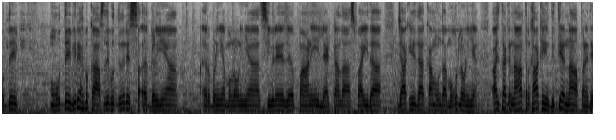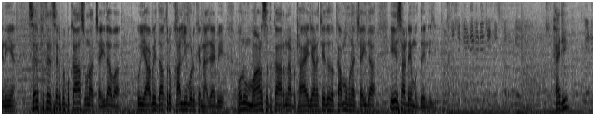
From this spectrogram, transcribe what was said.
ਮੁੱਦੇ ਮੁੱਦੇ ਵੀਰੇ ਵਿਕਾਸ ਦੇ ਮੁੱਦੇ ਨੇ ਸ- ਗਲੀਆਂ ਰਬਣੀਆਂ ਬਣਾਉਣੀਆਂ ਸੀਵਰੇਜ ਪਾਣੀ ਲਾਈਟਾਂ ਦਾ ਸਫ਼ਾਈ ਦਾ ਜਾਂ ਕਿਸੇ ਦਾ ਕੰਮ ਹੁੰਦਾ ਮੋਹਰ ਲਾਉਣੀ ਆ ਅੱਜ ਤੱਕ ਨਾ ਤਨਖਾਹ ਕਿਸੇ ਦਿੱਤੀ ਆ ਨਾ ਆਪਾਂ ਨੇ ਦੇਣੀ ਆ। ਸਿਰਫ ਤੇ ਸਿਰਫ ਵਿਕਾਸ ਹੋਣਾ ਚਾਹੀਦਾ ਵਾ। ਕੋਈ ਆਵੇ ਦਫ਼ਤਰੋਂ ਖਾਲੀ ਮੁੜ ਕੇ ਨਾ ਜਾਵੇ ਉਹਨੂੰ ਮਾਣ ਸਤਿਕਾਰ ਨਾਲ ਬਿਠਾਇਆ ਜਾਣਾ ਚਾਹੀਦਾ ਉਹਦਾ ਕੰਮ ਹੋਣਾ ਚਾਹੀਦਾ। ਇਹ ਸਾਡੇ ਮੁੱਦੇ ਨੇ ਜੀ। ਹੈ ਜੀ? ਏਰੀਆ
